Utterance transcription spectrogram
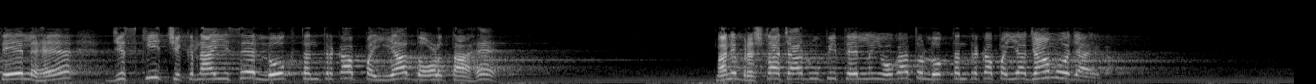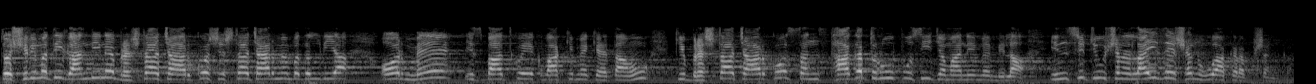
तेल है जिसकी चिकनाई से लोकतंत्र का पहिया दौड़ता है। माने भ्रष्टाचार रूपी तेल नहीं होगा तो लोकतंत्र का पहिया जाम हो जाएगा। तो श्रीमती गांधी ने भ्रष्टाचार को शिष्टाचार में बदल दिया। और मैं इस बात को एक वाक्य में कहता हूँ कि भ्रष्टाचार को संस्थागत रूप उसी जमाने में मिला। इंस्टीट्यूशनलाइजेशन हुआ करप्शन का।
